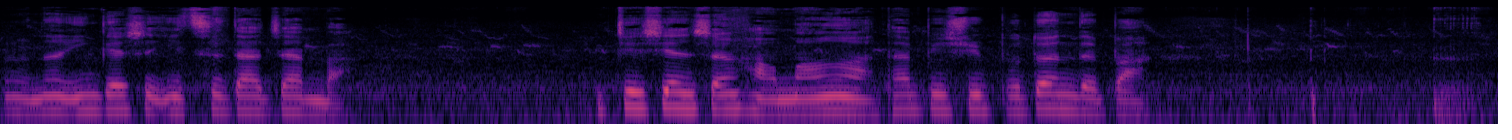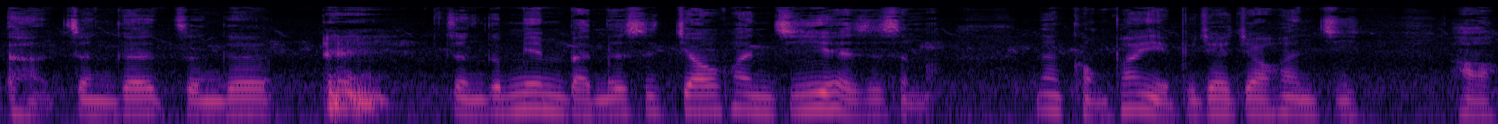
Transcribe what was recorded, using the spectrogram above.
嗯，那应该是一次大战吧。接线生好忙啊，他必须不断的把，啊，整个整个 整个面板的是交换机还是什么？那恐怕也不叫交换机。好，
